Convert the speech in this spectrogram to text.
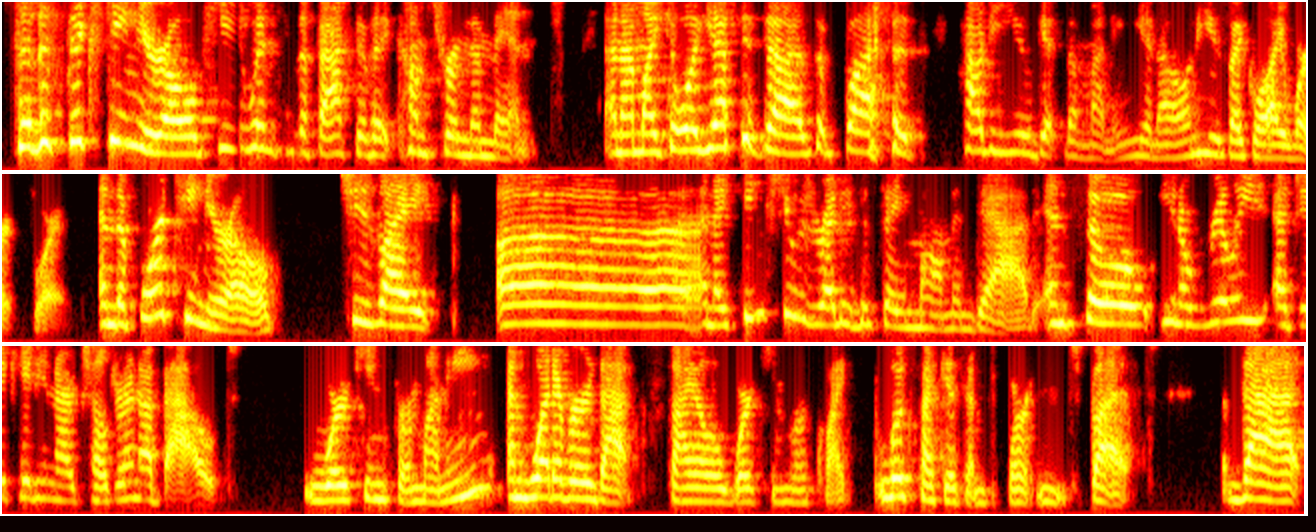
So the 16 year old, he went to the fact of it comes from the mint. And I'm like, well, yes, it does. But how do you get the money? You know? And he's like, well, I work for it. And the 14 year old, she's like, uh, and I think she was ready to say mom and dad. And so, you know, really educating our children about working for money and whatever that style of working look like looks like is important. But that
